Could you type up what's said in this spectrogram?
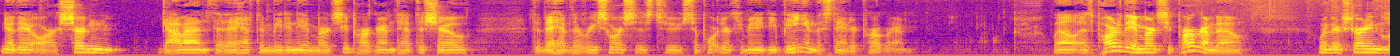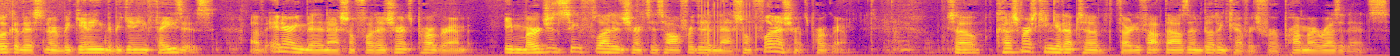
You know, there are certain guidelines that they have to meet in the emergency program. They have to show that they have the resources to support their community being in the standard program. Well, as part of the emergency program, though, when they're starting to look at this and are beginning the beginning phases of entering the National Flood Insurance Program, emergency flood insurance is offered through the National Flood Insurance Program. So customers can get up to 35,000 in building coverage for a primary residence,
